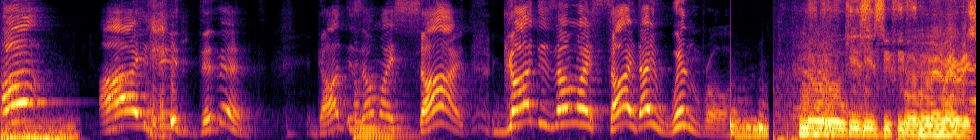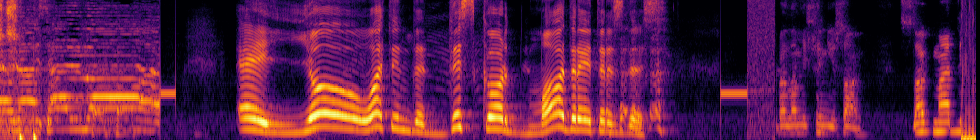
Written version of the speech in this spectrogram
Ah! I didn't. God is on my side. God is on my side. I win, bro. No kiss before marriage. Hey, yo, what in the Discord moderator is this? But let me sing you a song. Suck my dick.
